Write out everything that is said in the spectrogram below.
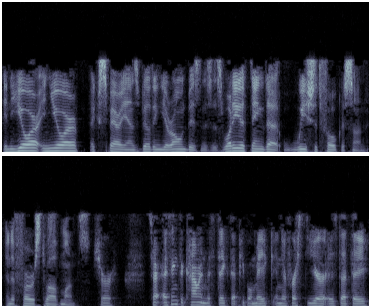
in your in your experience building your own businesses, what do you think that we should focus on in the first 12 months? Sure. So I think the common mistake that people make in their first year is that they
